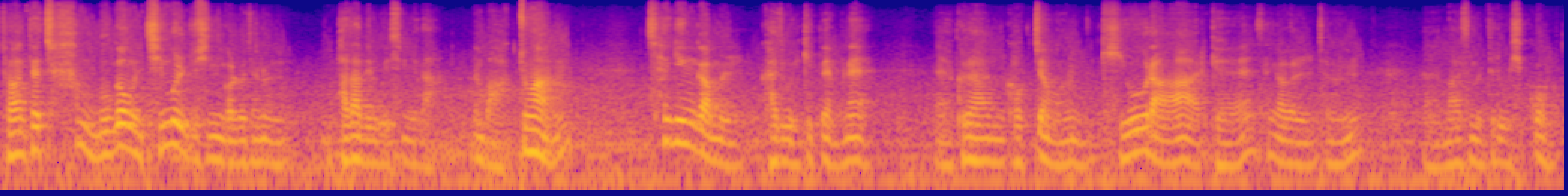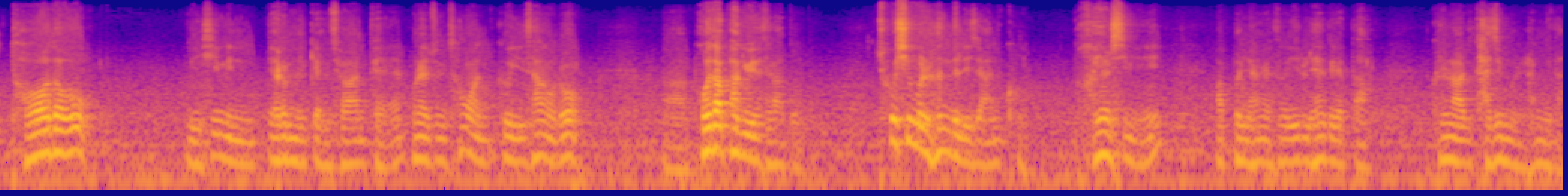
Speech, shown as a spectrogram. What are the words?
저한테 참 무거운 짐을 주신 걸로 저는 받아들이고 있습니다. 막중한 책임감을 가지고 있기 때문에 예, 그러한 걱정은 기우라 이렇게 생각을 저는 예, 말씀을 드리고 싶고 더더욱 우리 시민 여러분들께서 저한테 보내준 성원 그 이상으로 어, 보답하기 위해서라도 초심을 흔들리지 않고 더 열심히 앞을 향해서 일을 해야 되겠다 그런 아주 다짐을 합니다.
